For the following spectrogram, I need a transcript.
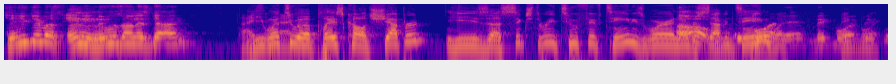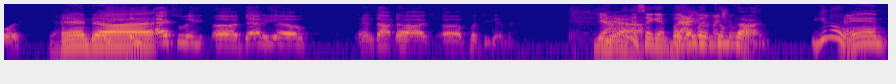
Can you give us any news on this guy? he went to a place called Shepherd. He's uh, 6'3", 215. He's wearing number Oh, 17. Big boy, man. Big boy, Big boy. big boy. And He's uh, actually uh, Daddy L and Dr. Hodge uh, put together. Yeah. Yeah. Wait a second, but, Daddy but my Two times. you know, and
